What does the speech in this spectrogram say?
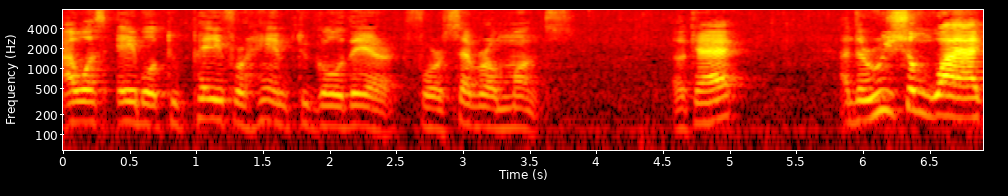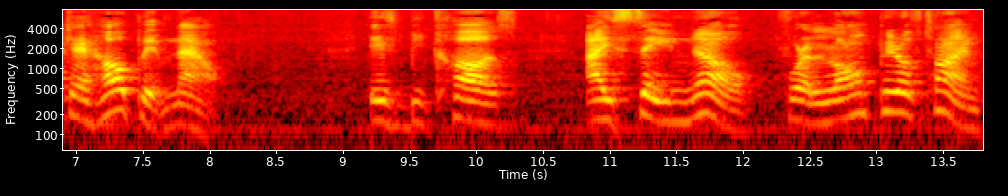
I was able to pay for him to go there for several months. Okay? And the reason why I can help him now is because I say no for a long period of time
